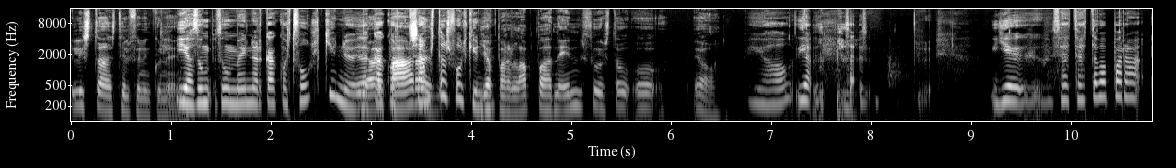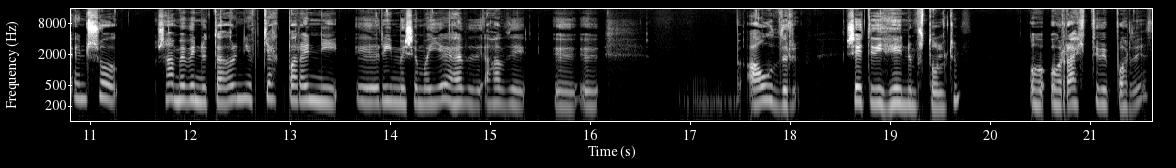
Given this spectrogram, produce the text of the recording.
líst aðeins tilfinningunni? Já, þú, þú meinar gagvart fólkinu eða gagvart samstagsfólkinu? Já, bara lappa hann inn, þú veist, og, og já. Já, já það, ég, þetta, þetta var bara eins og sami vinnudagurinn, ég gekk bara inn í uh, rými sem að ég hefði, hafði uh, uh, áður setið í hinum stólnum og, og rætti við borðið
